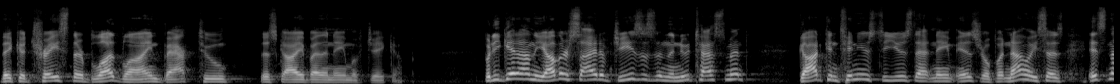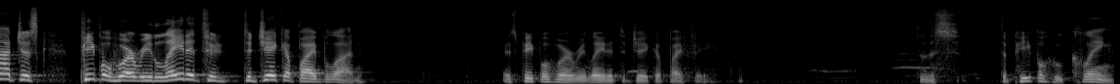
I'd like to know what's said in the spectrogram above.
They could trace their bloodline back to this guy by the name of Jacob. But you get on the other side of Jesus in the New Testament, God continues to use that name Israel, but now he says it's not just people who are related to, to Jacob by blood, it's people who are related to Jacob by faith. To, this, to people who cling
